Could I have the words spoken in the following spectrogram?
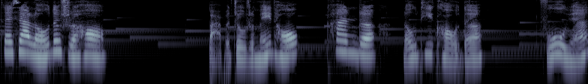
在下楼的时候，爸爸皱着眉头看着楼梯口的服务员，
